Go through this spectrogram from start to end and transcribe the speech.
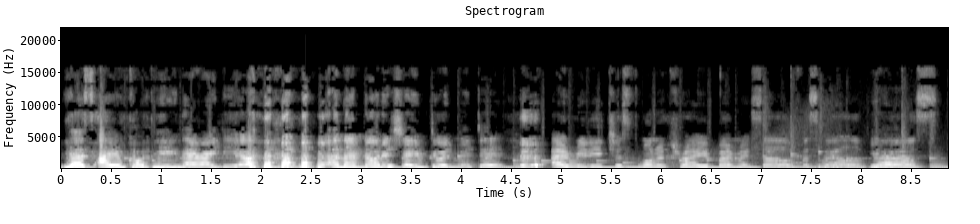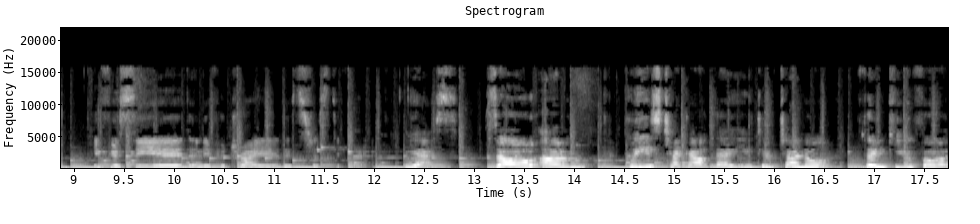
yes, I am copying their idea and I'm not ashamed to admit it. I really just want to try it by myself as well Yeah. because if you see it and if you try it, it's just different. Yes. So, um, please check out their YouTube channel. Thank you for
